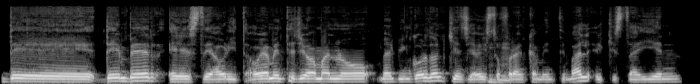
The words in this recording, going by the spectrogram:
de Denver este, ahorita? Obviamente lleva a mano Melvin Gordon, quien se ha visto francamente mal, el que está ahí en,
